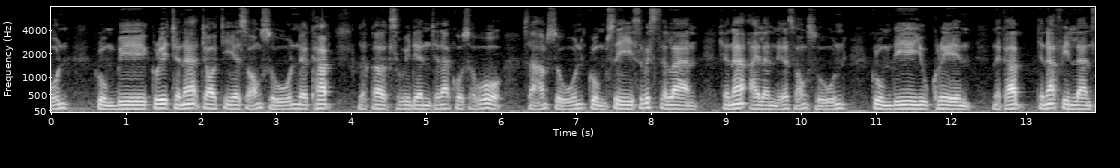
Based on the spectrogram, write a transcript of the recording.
1-0 กลุ่ม B กรีซชนะจอร์เจีย 2-0 นะครับ แล้วก็สวีเดนชนะโคโซโว 3-0 กลุ่ม C สวิตเซอร์แลนด์ ชนะไอร์แลนด์เหนือ 2-0 กลุ่ม D ยูเครนนะครับชนะฟินแลนด์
